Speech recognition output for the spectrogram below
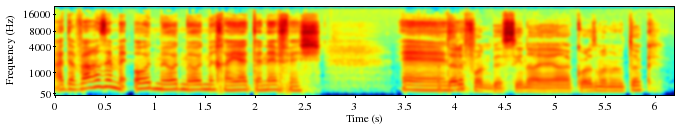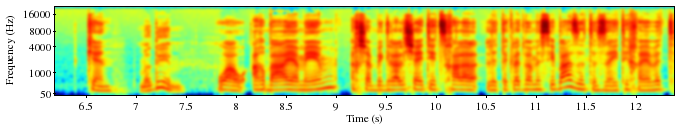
הדבר הזה מאוד מאוד מאוד מחיה את הנפש. אה, הטלפון בסיני היה כל הזמן מנותק. כן. מדהים. וואו, ארבעה ימים. עכשיו, בגלל שהייתי צריכה לתקלט במסיבה הזאת, אז הייתי חייבת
